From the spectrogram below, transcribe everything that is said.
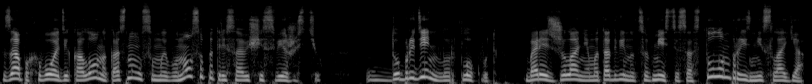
Запах его одеколона коснулся моего носа потрясающей свежестью. «Добрый день, лорд Локвуд», — борясь с желанием отодвинуться вместе со стулом, произнесла я.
